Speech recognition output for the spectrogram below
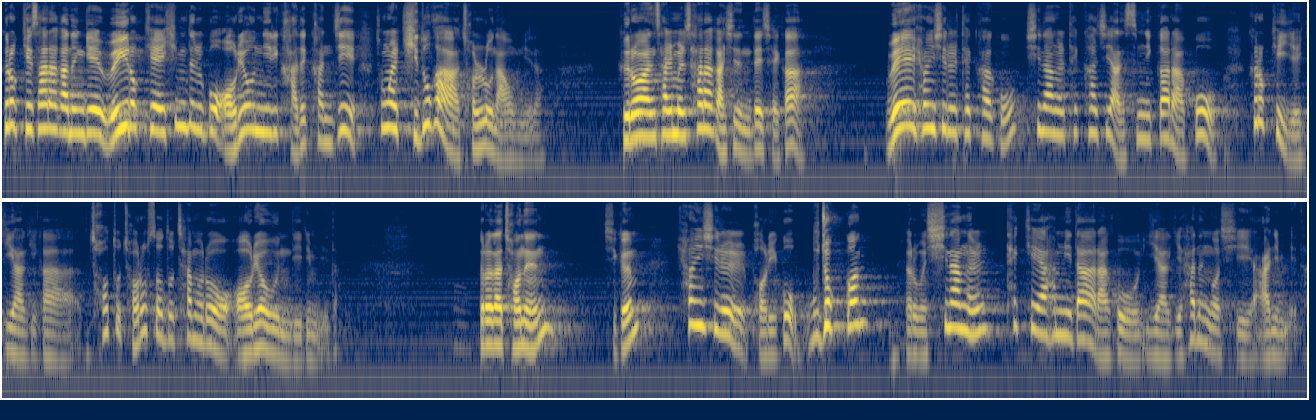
그렇게 살아가는 게 왜 이렇게 힘들고 어려운 일이 가득한지 정말 기도가 절로 나옵니다. 그러한 삶을 살아가시는데 제가 왜 현실을 택하고 신앙을 택하지 않습니까 라고 그렇게 얘기하기가 저도 저로서도 참으로 어려운 일입니다. 그러나 저는 지금 현실을 버리고 무조건 여러분 신앙을 택해야 합니다라고 이야기하는 것이 아닙니다.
